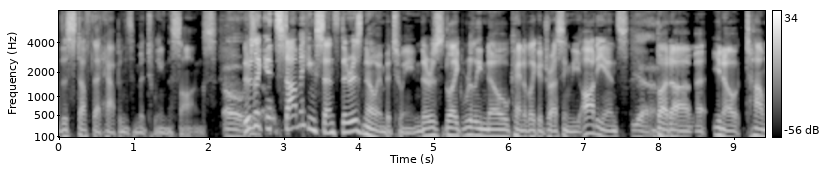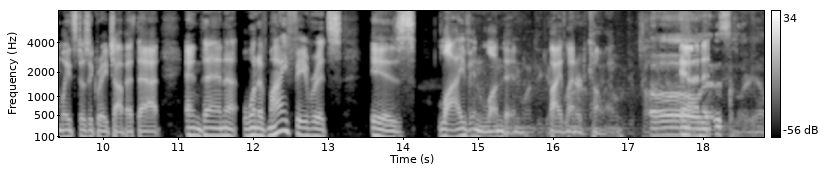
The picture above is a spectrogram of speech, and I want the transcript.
the stuff that happens in between the songs. Oh, There's yeah. like in Stop Making Sense, there is no in between. There's like really no kind of like addressing the audience. yeah. But um, you know, Tom Waits does a great job at that. And then uh, one of my favorites is Live in London by Leonard Cohen. Oh, and- that is similar. Yeah.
